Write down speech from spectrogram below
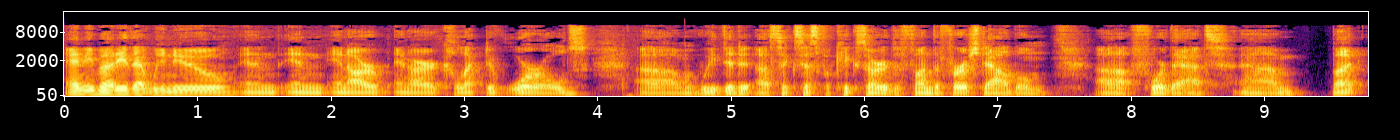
anybody that we knew in in in our in our collective worlds. Um, we did a successful Kickstarter to fund the first album uh, for that. Um, but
